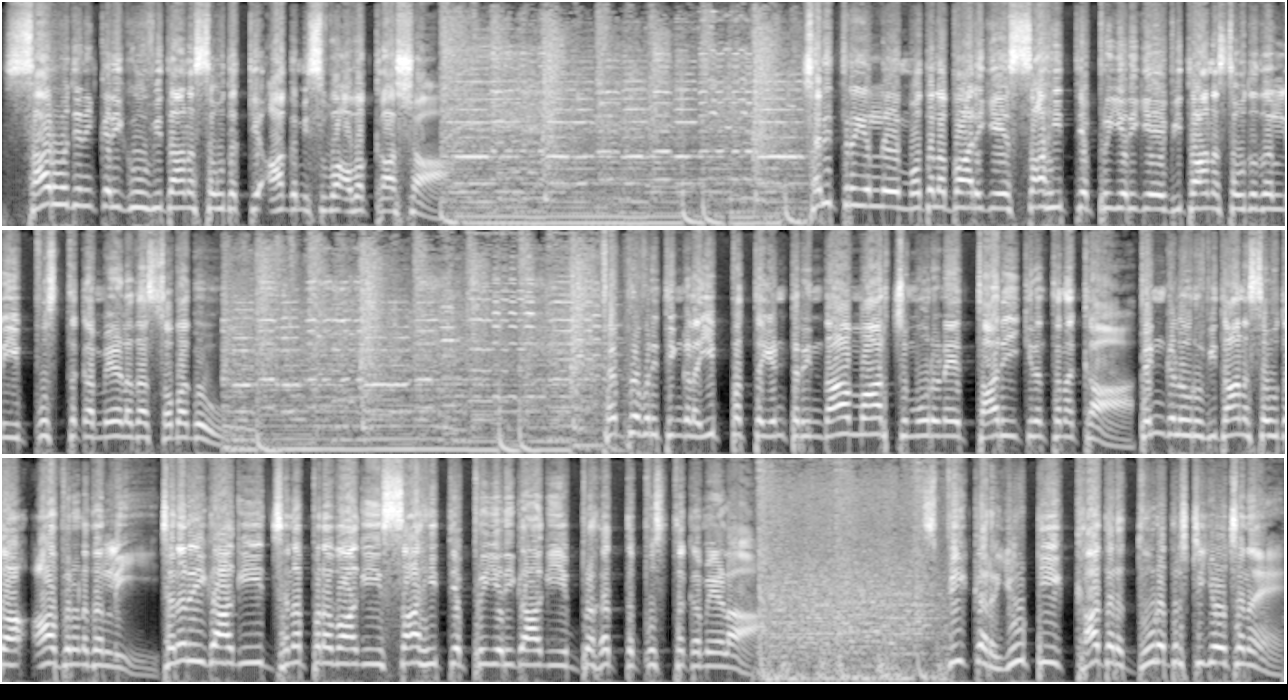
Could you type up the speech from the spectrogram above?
ಸಾರ್ವಜನಿಕರಿಗೂ ವಿಧಾನಸೌಧಕ್ಕೆ ಆಗಮಿಸುವ ಅವಕಾಶ. ಚರಿತ್ರೆಯಲ್ಲೇ ಮೊದಲ ಬಾರಿಗೆ ಸಾಹಿತ್ಯ ಪ್ರಿಯರಿಗೆ ವಿಧಾನಸೌಧದಲ್ಲಿ ಪುಸ್ತಕ ಮೇಳದ ಸೊಬಗು. ಫೆಬ್ರವರಿ ತಿಂಗಳ ಇಪ್ಪತ್ತ ಎಂಟರಿಂದ ಮಾರ್ಚ್ ಮೂರನೇ ತಾರೀಕಿನ ತನಕ ಬೆಂಗಳೂರು ವಿಧಾನಸೌಧ ಆವರಣದಲ್ಲಿ ಜನರಿಗಾಗಿ ಜನಪರವಾಗಿ ಸಾಹಿತ್ಯ ಪ್ರಿಯರಿಗಾಗಿ ಬೃಹತ್ ಪುಸ್ತಕ ಮೇಳ. ಸ್ಪೀಕರ್ ಯುಟಿ ಖಾದರ್ ದೂರದೃಷ್ಟಿ ಯೋಜನೆ.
